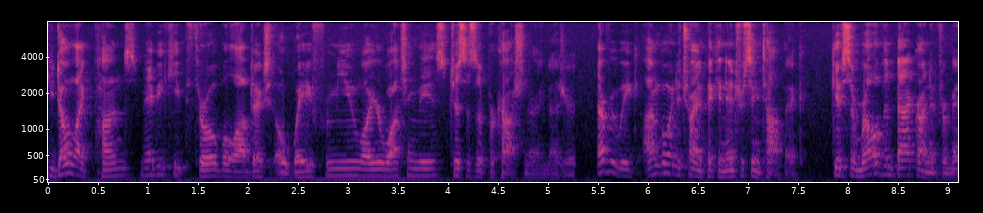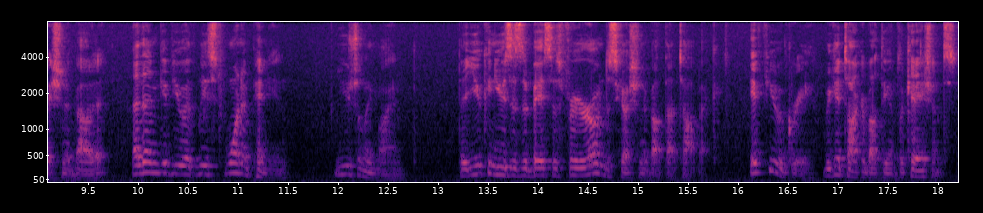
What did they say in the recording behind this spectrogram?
you don't like puns, maybe keep throwable objects away from you while you're watching these, just as a precautionary measure. Every week, I'm going to try and pick an interesting topic, give some relevant background information about it, and then give you at least one opinion, usually mine, that you can use as a basis for your own discussion about that topic. If you agree, we can talk about the implications.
